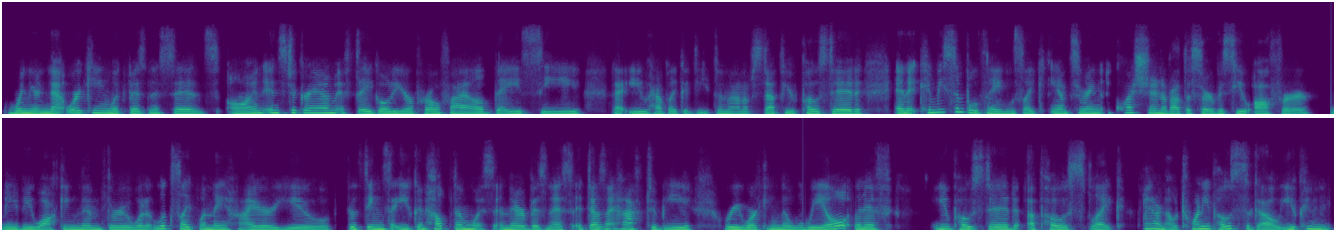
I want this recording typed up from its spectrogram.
when you're networking with businesses on Instagram, if they go to your profile, they see that you have like a decent amount of stuff you've posted. And it can be simple things like answering a question about the service you offer maybe walking them through what it looks like when they hire you, the things that you can help them with in their business. It doesn't have to be reworking the wheel. And if you posted a post like, I don't know, 20 posts ago, you can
